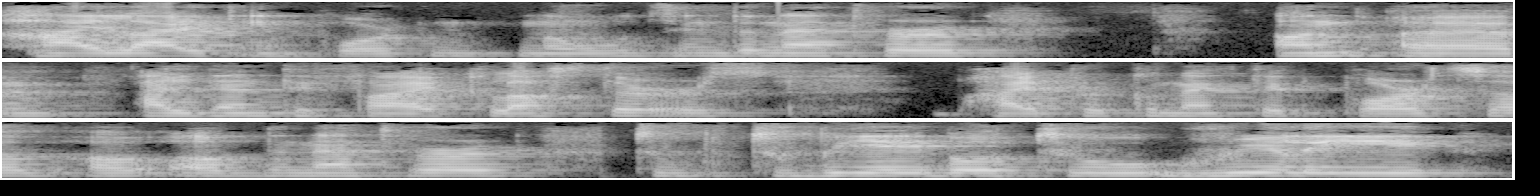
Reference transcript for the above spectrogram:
highlight important nodes in the network, un, um, identify clusters hyper-connected parts of, of, of, the network to, to be able to really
